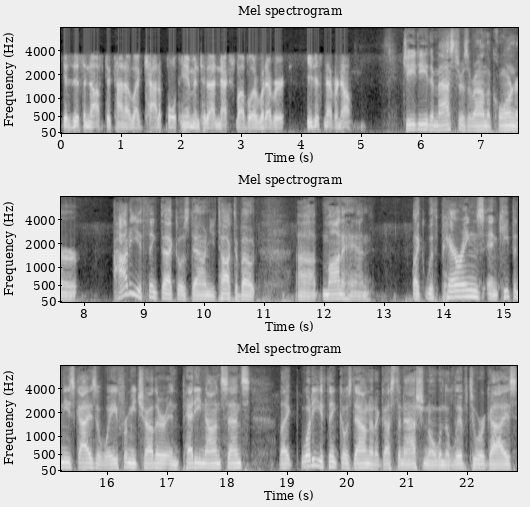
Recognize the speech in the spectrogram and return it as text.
is this enough to kind of like catapult him into that next level or whatever? You just never know. GD, the Masters around the corner. How do you think that goes down? You talked about uh, Monahan, like with pairings and keeping these guys away from each other and petty nonsense. Like, what do you think goes down at Augusta National when the LIV Tour guys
